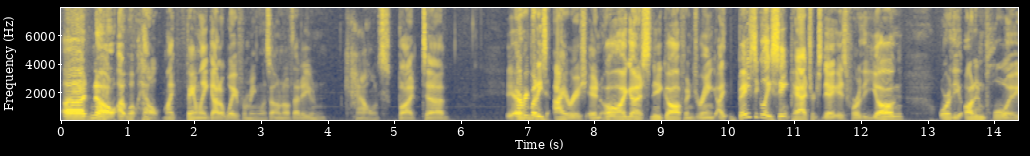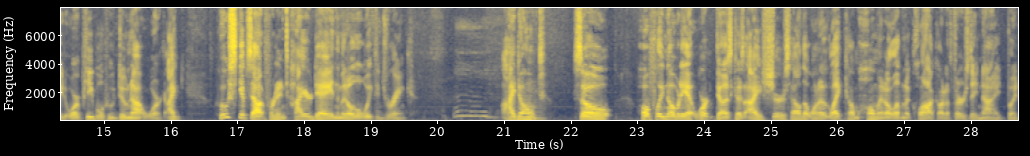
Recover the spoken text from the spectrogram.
Uh, no, I, well, hell, my family got away from England, so I don't know if that even counts. But uh, everybody's Irish, and oh, I gotta sneak off and drink. I basically St. Patrick's Day is for the young, or the unemployed, or people who do not work. I, who skips out for an entire day in the middle of the week to drink? I don't. So hopefully nobody at work does, because I sure as hell don't want to like come home at eleven o'clock on a Thursday night. But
